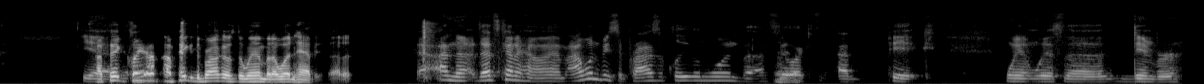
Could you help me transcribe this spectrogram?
yeah, I picked I picked the Broncos to win, but I wasn't happy about it. I know that's kind of how I am. I wouldn't be surprised if Cleveland won, but I feel Yeah. like I'd pick went with uh, Denver.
